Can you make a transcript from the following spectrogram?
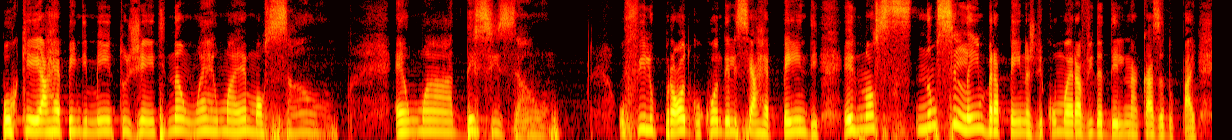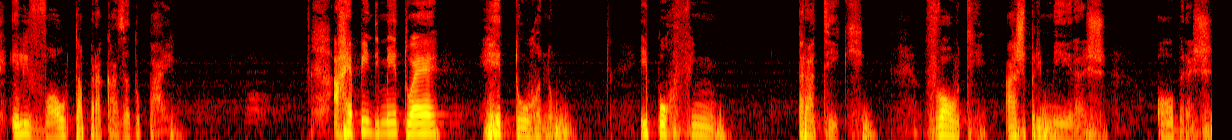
Porque arrependimento, gente, não é uma emoção, é uma decisão. O filho pródigo, quando ele se arrepende, ele não, não se lembra apenas de como era a vida dele na casa do pai. Ele volta para a casa do pai. Arrependimento é retorno. E por fim, pratique. Volte às primeiras obras.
